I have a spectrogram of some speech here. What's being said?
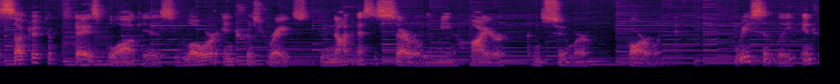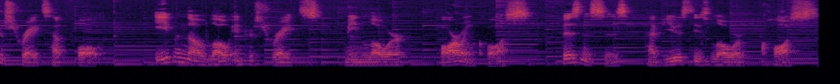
subject of today's blog is lower interest rates do not necessarily mean higher consumer borrowing. Recently, interest rates have fallen. Even though low interest rates mean lower borrowing costs, businesses have used these lower costs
